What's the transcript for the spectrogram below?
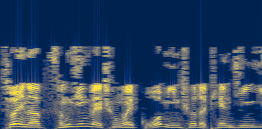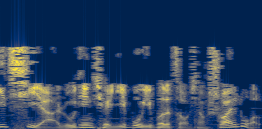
所以呢，曾经被称为国民车的天津一汽啊，如今却一步一步的走向衰落了。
